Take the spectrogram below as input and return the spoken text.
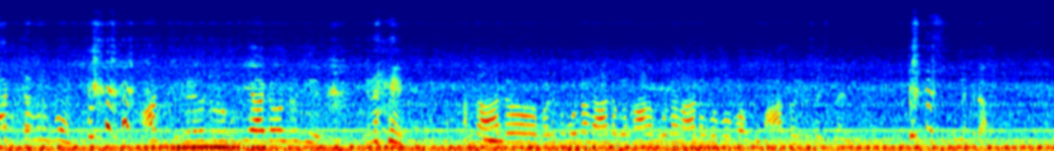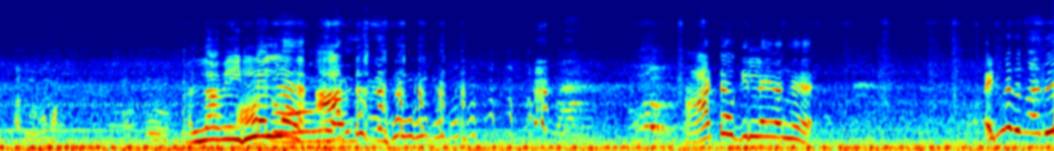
ஆட்டம் இருக்கும். ஒரு குட்டி ஆட்டோ ஒன்று இருக்கு? அந்த ஆட்டோ படுக்க போட்டு அந்த ஆட்டோக்குள்ள காலை போட்டு அந்த ஆட்டோக்குள்ள போ பார்ப்போம் ஆட்டோ என்ன சிரா ஆட்டோக்குள்ள போமா? நல்லாவே இல்ல இல்ல. ஆட்டோ. ஆட்டோக்கு இல்ல இவங்க. என்னது அது?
